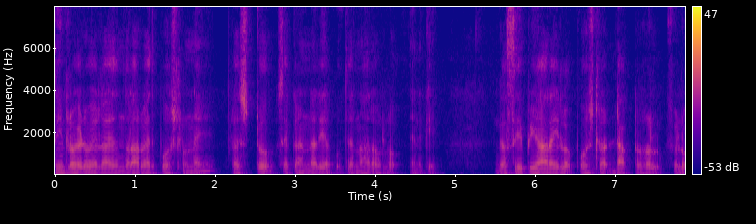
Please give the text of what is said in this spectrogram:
దీంట్లో ఏడు వేల ఐదు వందల అరవై ఐదు పోస్టులు ఉన్నాయి ప్లస్ టూ సెకండరీ ఉత్తీర్ణ అర్హులు దీనికి ఇంకా సిపిఆర్ఐలో పోస్టుల డాక్టరల్ ఫెలో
